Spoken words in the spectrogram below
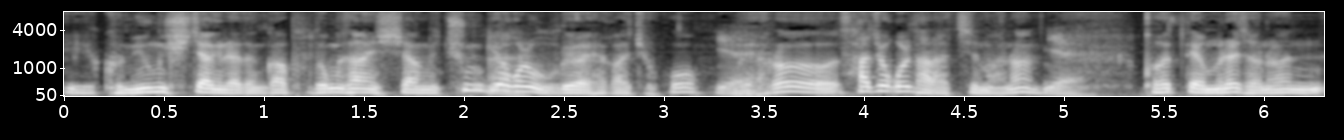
이 금융시장이라든가 부동산 시장 충격을 아. 우려해가지고 예. 여러 사족을 달았지만은 예. 그것 때문에 저는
